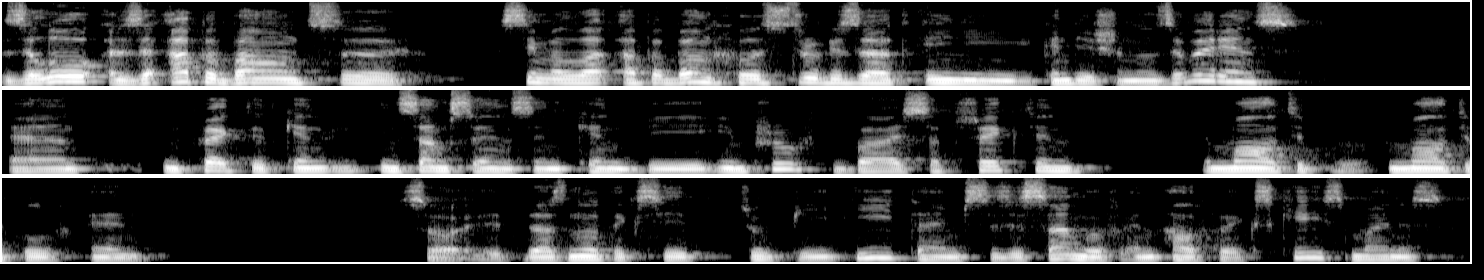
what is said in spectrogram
the low, the upper bound, uh, similar upper bound holds true without any condition on the variance. And in fact, it can, in some sense, it can be improved by subtracting a multiple, multiple of n. So it does not exceed 2pe times the sum of an alpha x case minus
